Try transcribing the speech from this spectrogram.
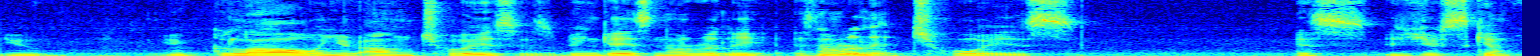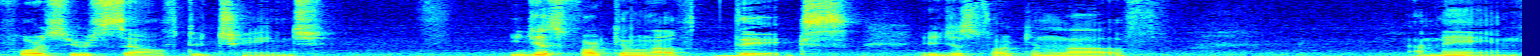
you you glow in your own choices. Being gay is not really it's not really a choice is you just can force yourself to change. You just fucking love dicks. You just fucking love a man.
